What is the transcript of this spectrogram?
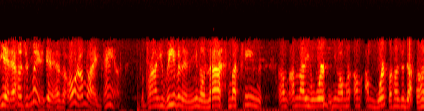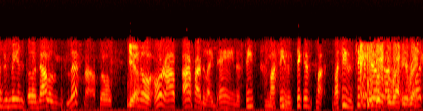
yeah, that hundred million. Yeah, as an owner, I'm like, damn, LeBron, you leaving, and you know now my team. I'm I'm not even worth you know I'm I'm, I'm worth a hundred a hundred million uh, dollars less now. So yeah. You know, owner, I I probably be like, dang, the seat, my season tickets, my my season ticket sales. right, right. Much.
